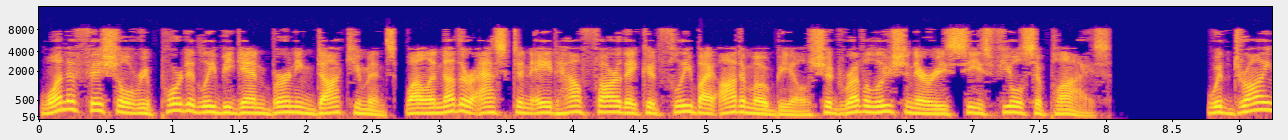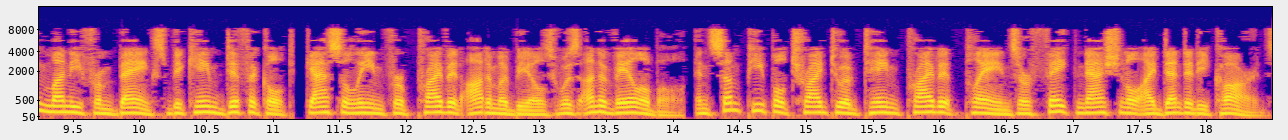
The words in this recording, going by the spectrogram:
One official reportedly began burning documents, while another asked an aide how far they could flee by automobile should revolutionaries seize fuel supplies. Withdrawing money from banks became difficult, gasoline for private automobiles was unavailable, and some people tried to obtain private planes or fake national identity cards.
